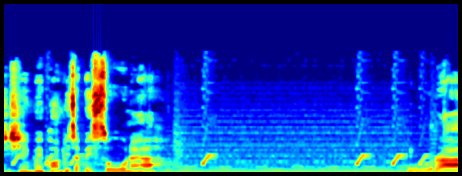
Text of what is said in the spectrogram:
ดิฉันไม่พร้อมที่จะไปสู้นะคะโอรา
